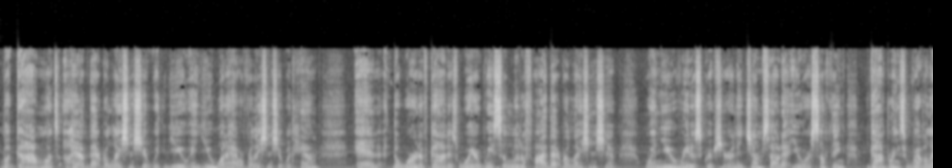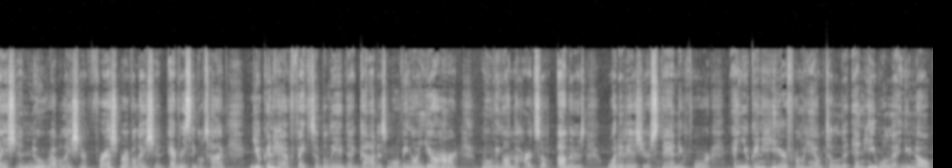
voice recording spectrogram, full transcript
But God wants to have that relationship with you and you want to have a relationship with him. And the Word of God is where we solidify that relationship. When you read a scripture and it jumps out at you, or something, God brings revelation, new revelation, fresh revelation every single time, you can have faith to believe that God is moving on your heart, moving on the hearts of others, what it is you're standing for, and you can hear from Him too, and He will let you know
